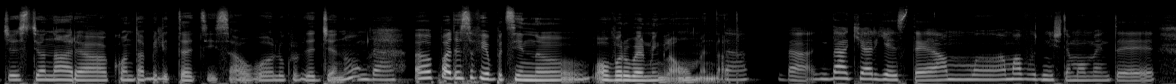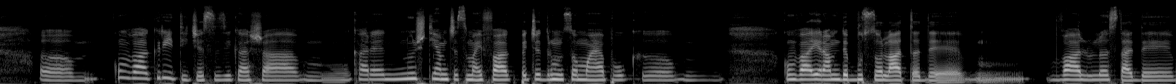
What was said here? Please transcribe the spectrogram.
gestionarea contabilității sau uh, lucruri de genul, da. uh, poate să fie puțin uh, overwhelming la un moment dat. Da, da, da chiar este. Am, uh, am avut niște momente uh, uh, cumva critice, să zic așa, în care nu știam ce să mai fac, pe ce drum să mai apuc. Uh, cumva eram debusolată de mm, valul ăsta de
